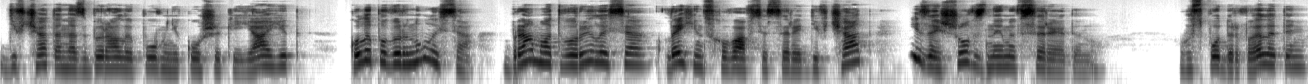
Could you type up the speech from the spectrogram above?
Дівчата назбирали повні кошики ягід. Коли повернулися, брама отворилася, Легін сховався серед дівчат і зайшов з ними всередину. Господар велетень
